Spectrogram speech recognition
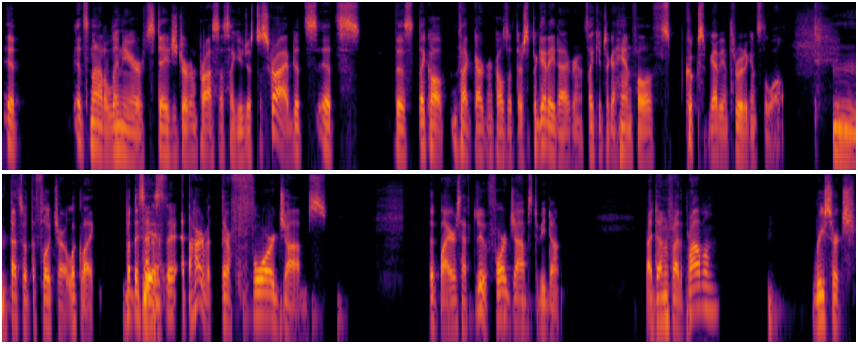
it it's not a linear stage driven process like you just described. It's it's this they call it, in fact Gartner calls it their spaghetti diagram. It's like you took a handful of cooked spaghetti and threw it against the wall. Mm, That's what the flow chart looked like. But they said Yeah. at the heart of it, there are four jobs that buyers have to do. Four jobs to be done. Identify the problem, research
